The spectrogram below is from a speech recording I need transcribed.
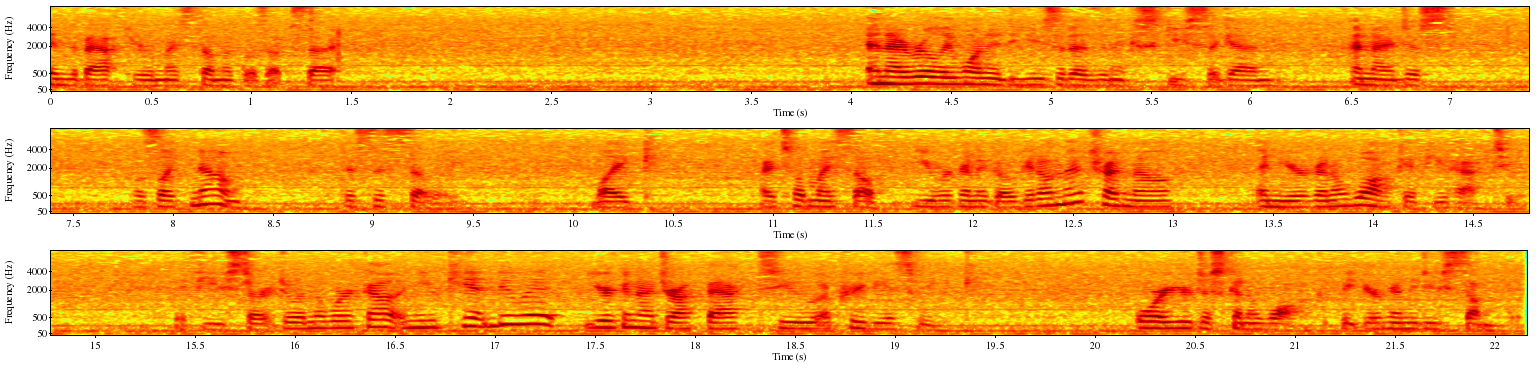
In the bathroom, my stomach was upset. And I really wanted to use it as an excuse again. And I just was like, no, this is silly. Like, I told myself, you were going to go get on that treadmill and you're going to walk if you have to. If you start doing the workout and you can't do it, you're going to drop back to a previous week. Or you're just going to walk, but you're going to do something.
